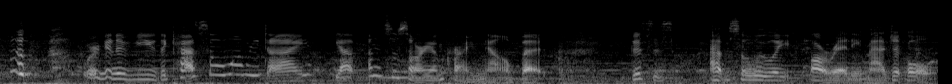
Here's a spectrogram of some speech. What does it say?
we're gonna view the castle while we dine. Yep, I'm so sorry I'm crying now, but this is absolutely already magical.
